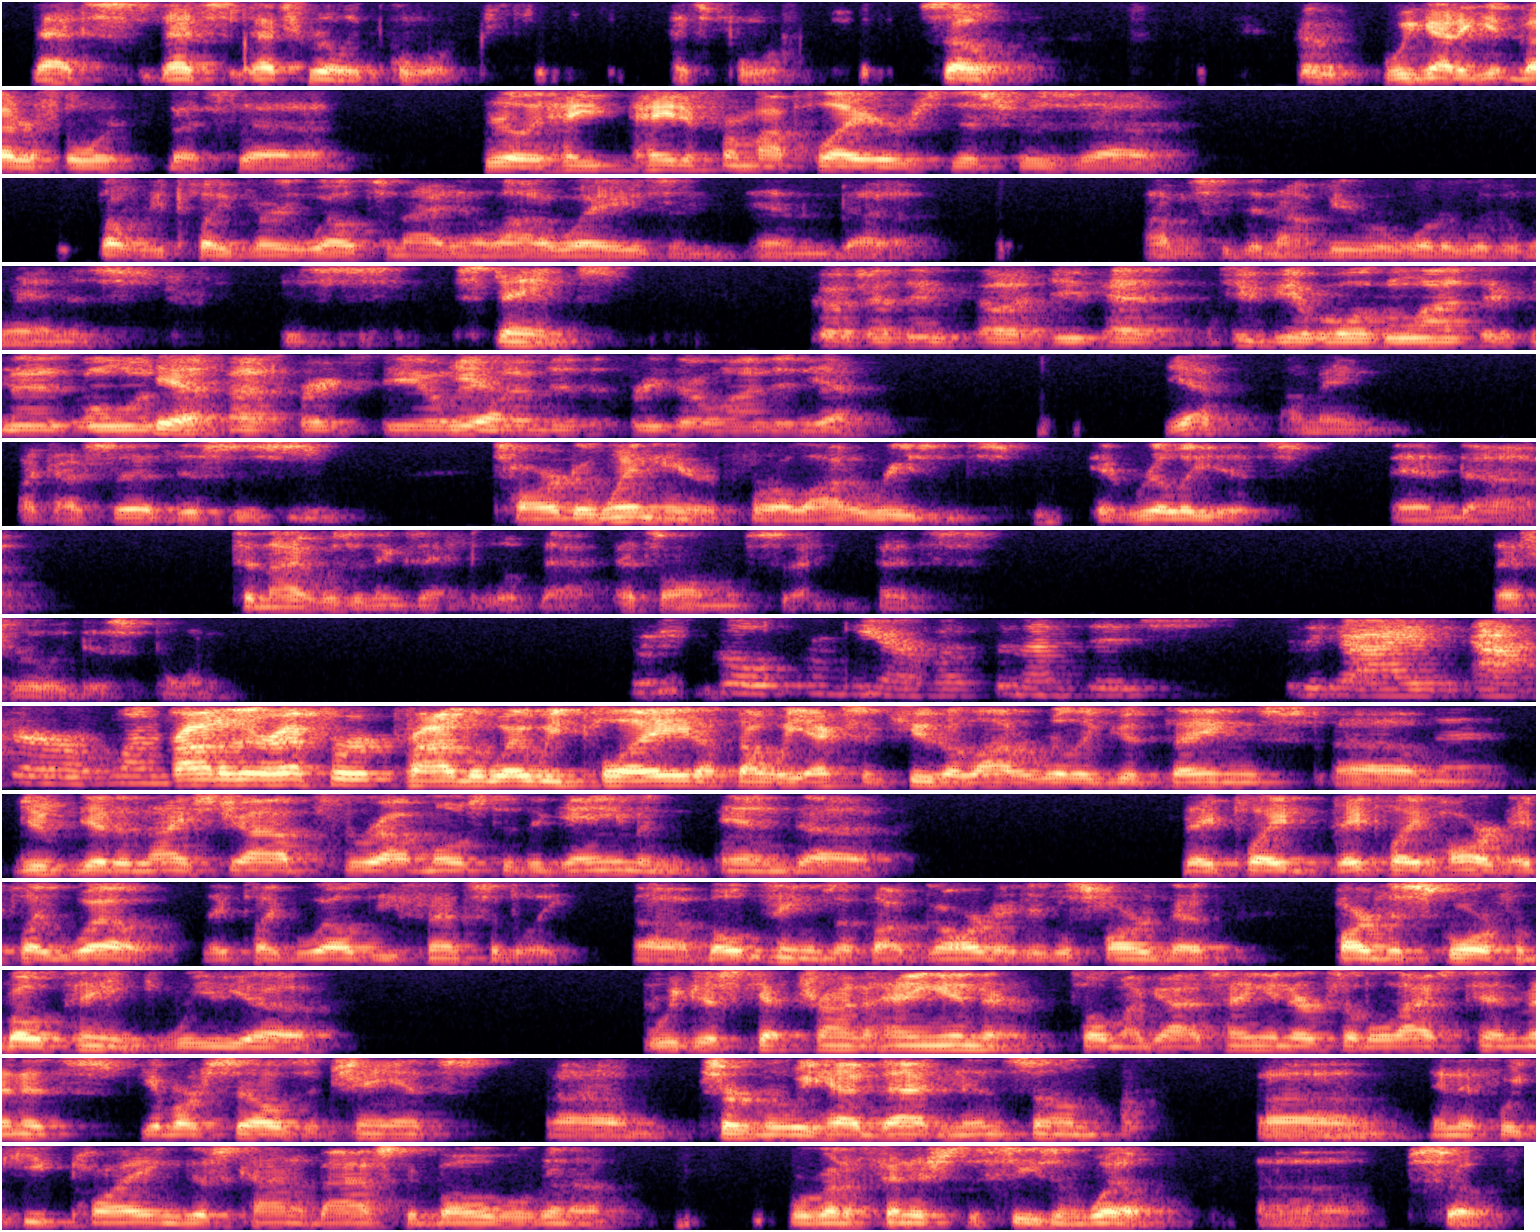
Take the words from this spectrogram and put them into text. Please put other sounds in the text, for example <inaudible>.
that's, that's, that's really poor. That's poor. So we got to get better for it, but, uh, really hate, hate it for my players. This was, uh, thought we played very well tonight in a lot of ways and, and, uh, obviously did not be rewarded with a win is, is stings. Coach, I think, uh, Duke had two field goals in the last six minutes, one with Yeah. that fast break steal, they Yeah. lived at the free throw line, didn't they? Yeah. Yeah, I mean, like I said, this is, it's hard to win here for a lot of reasons. It really is. And, uh, tonight was an example of that. That's all I'm gonna say. That's, that's really disappointing. Where do you go from here? What's the message to the guys after one? Proud of their effort, proud of the way we played. I thought we executed a lot of really good things. Um, Duke did a nice job throughout most of the game and, and, uh, they played, they played hard. They played well. They played well defensively. Uh, both teams, I thought guarded. It was hard to, hard to score for both teams. We, uh, we just kept trying to hang in there. Told my guys, hang in there till the last ten minutes, give ourselves a chance. Um, certainly we had that and then some. Um, and if we keep playing this kind of basketball, we're gonna, we're gonna finish the season well. Uh, so,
